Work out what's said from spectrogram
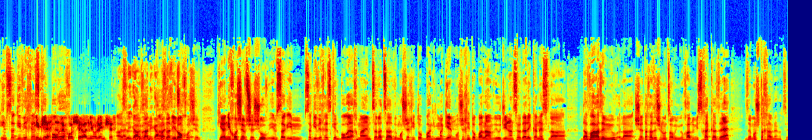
אם שגיב אם יחזקאל שכטר בורח... בכושר, אני עולה עם שכטר. אז אני גם- אז אני גם אז אני לא שכטר. חושב. כי אני חושב ששוב, אם שג- אם שגיב יחזקאל בורח מהאמצע לצד ומושך איתו מגן, מושך איתו בלם, ויוג'ין אנסה יודע להיכנס לדבר הזה, לשטח הזה שנוצר, במיוחד במשחק כזה, זה מה שאתה חייב לנצל.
